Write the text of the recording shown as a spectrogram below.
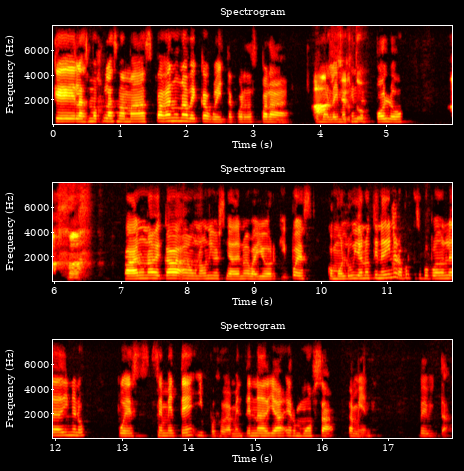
que las, las mamás pagan una beca, güey, ¿te acuerdas? Para, como Ah, la imagen cierto. del polo, Ajá. pagan una beca a una universidad de Nueva York y pues como Lu ya no tiene dinero porque su papá no le da dinero, pues se mete y pues obviamente Nadia, hermosa también, bebita.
